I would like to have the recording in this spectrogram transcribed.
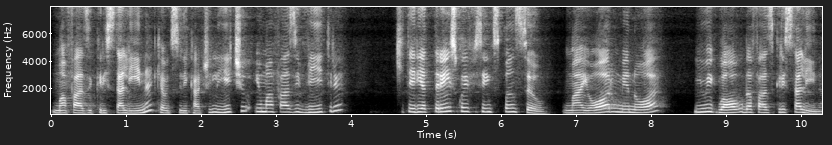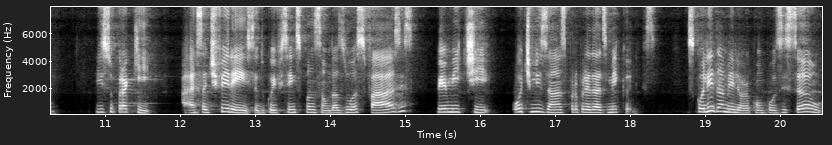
uma fase cristalina, que é o de silicato de lítio, e uma fase vítrea, que teria três coeficientes de expansão, o maior, o menor e o igual da fase cristalina. Isso para que essa diferença do coeficiente de expansão das duas fases permitir otimizar as propriedades mecânicas. Escolhida a melhor composição,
